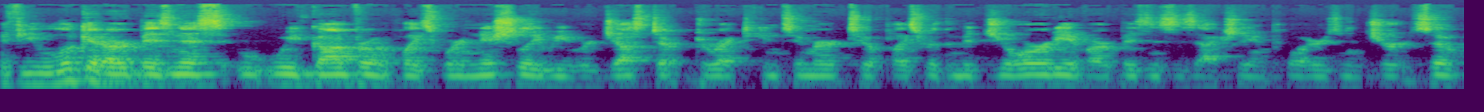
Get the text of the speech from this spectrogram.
if you look at our business, we've gone from a place where initially we were just a direct consumer to a place where the majority of our business is actually employers and insurers. So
